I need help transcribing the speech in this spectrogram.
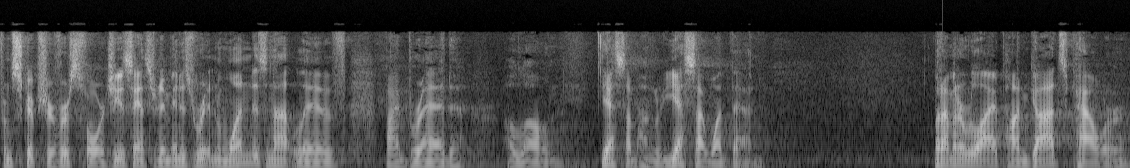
from Scripture, verse 4 Jesus answered him, It is written, one does not live by bread alone. Yes, I'm hungry. Yes, I want that. But I'm going to rely upon God's power,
